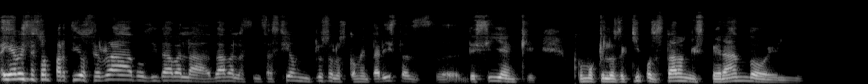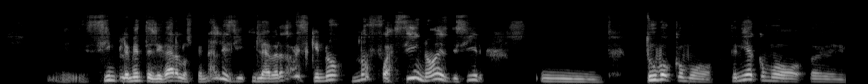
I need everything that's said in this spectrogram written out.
y a veces son partidos cerrados y daba la, daba la sensación, incluso los comentaristas uh, decían que como que los equipos estaban esperando el, eh, simplemente llegar a los penales y, y, la verdad es que no, no fue así, ¿no? Es decir, mmm, tuvo como, tenía como eh,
